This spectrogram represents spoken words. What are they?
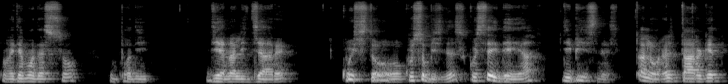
ma vediamo adesso un po' di di analizzare questo, questo business, questa idea di business. Allora, il target in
